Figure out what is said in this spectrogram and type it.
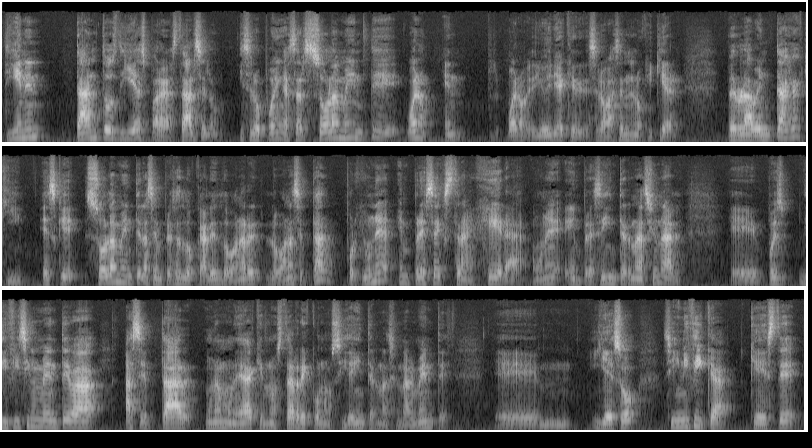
tienen tantos días para gastárselo y se lo pueden gastar solamente, bueno, en, bueno, yo diría que se lo gasten en lo que quieran Pero la ventaja aquí es que solamente las empresas locales lo van a, lo van a aceptar, porque una empresa extranjera, una empresa internacional, eh, pues difícilmente va a aceptar una moneda que no está reconocida internacionalmente. Eh, y eso significa que este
